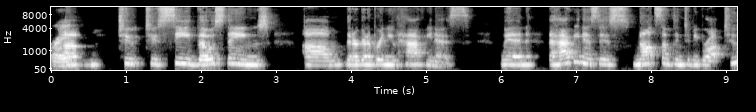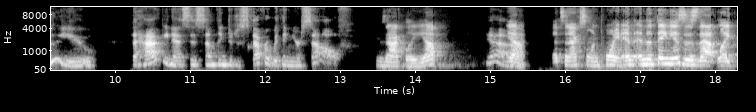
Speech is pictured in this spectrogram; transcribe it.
Right. um, to to see those things um, that are going to bring you happiness when the happiness is not something to be brought to you the happiness is something to discover within yourself exactly. Yep. yeah Yeah. That's an excellent point. And and the thing is is that like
